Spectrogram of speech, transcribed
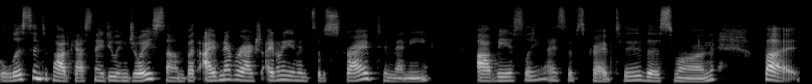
listen to podcasts and I do enjoy some, but I've never actually, I don't even subscribe to many. Obviously, I subscribe to this one, but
